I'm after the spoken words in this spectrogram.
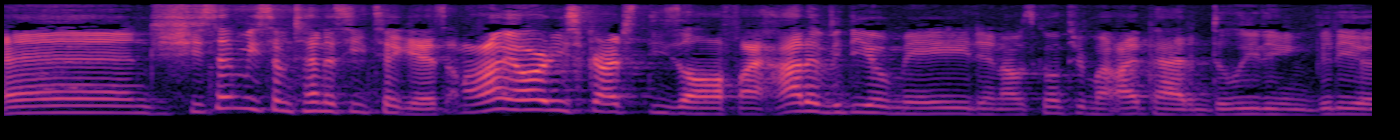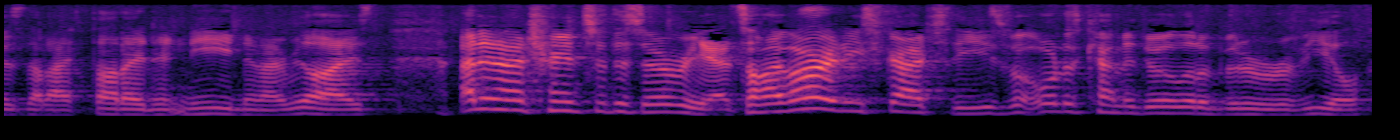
And she sent me some Tennessee tickets, and I already scratched these off. I had a video made, and I was going through my iPad and deleting videos that I thought I didn't need, and I realized I did not transfer this over yet. So I've already scratched these, but we'll just kind of do a little bit of reveal.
